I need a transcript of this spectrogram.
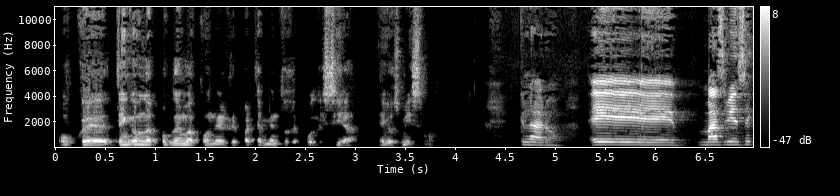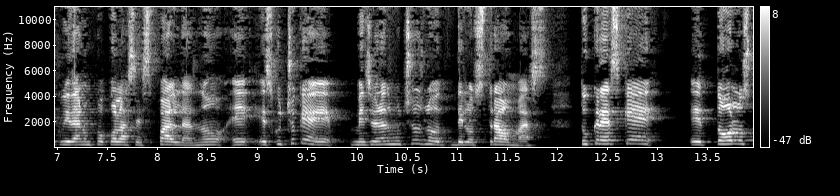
o que tengan un problema con el departamento de policía ellos mismos. Claro, eh, más bien se cuidan un poco las espaldas, ¿no? Eh, escucho que mencionas muchos de los traumas. ¿Tú crees que eh, todos los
